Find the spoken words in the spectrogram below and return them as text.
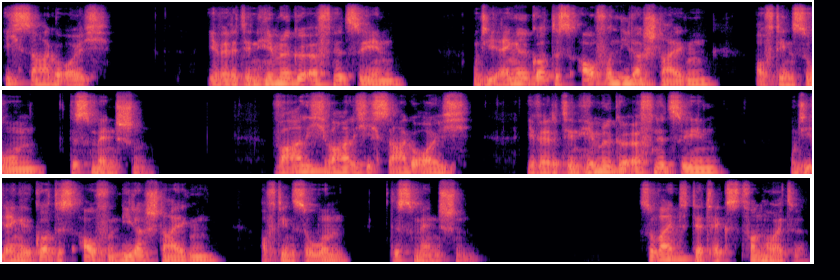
ich sage euch, ihr werdet den Himmel geöffnet sehen und die Engel Gottes auf und niedersteigen auf den Sohn des Menschen. Wahrlich, wahrlich, ich sage euch, ihr werdet den Himmel geöffnet sehen und die Engel Gottes auf und niedersteigen auf den Sohn des Menschen. Soweit der Text von heute.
